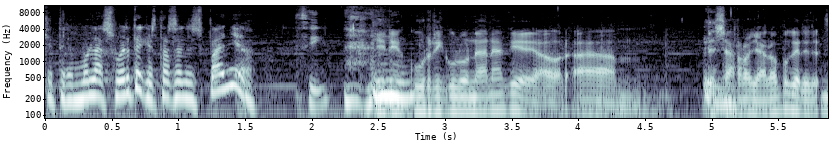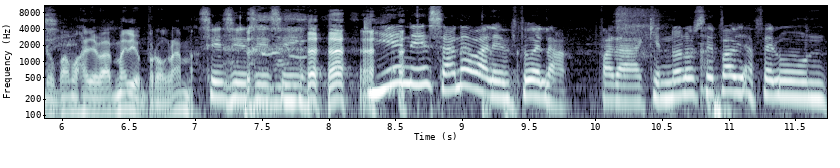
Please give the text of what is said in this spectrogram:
Que tenemos la suerte que estás en España. Sí. Tiene currículum, Ana, que ahora um, desarrollarlo porque nos vamos a llevar medio programa. Sí, sí, sí, sí. ¿Quién es Ana Valenzuela? Para quien no lo sepa, voy a hacer un,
